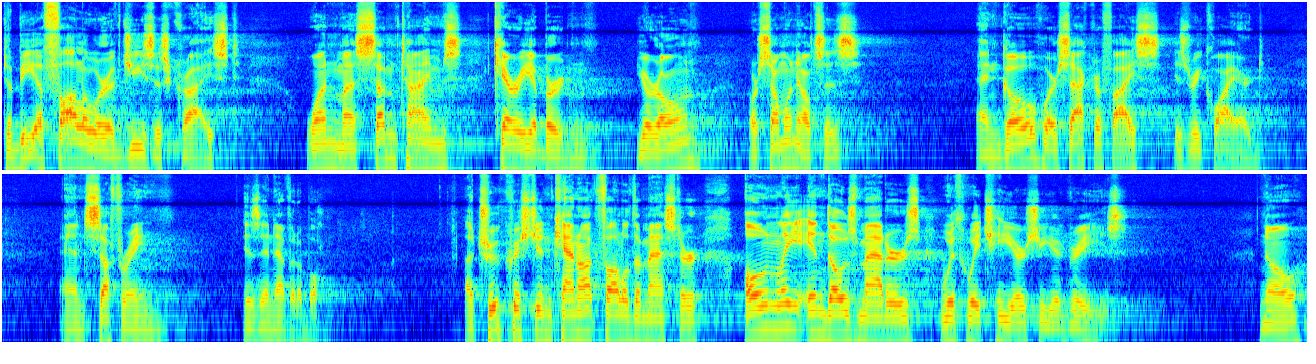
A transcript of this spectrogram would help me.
To be a follower of Jesus Christ, one must sometimes carry a burden, your own or someone else's, and go where sacrifice is required and suffering is inevitable. A true Christian cannot follow the Master only in those matters with which he or she agrees. No,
